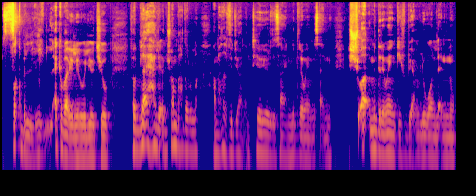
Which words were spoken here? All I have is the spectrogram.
الثقب الأكبر اللي هو اليوتيوب. فبلاقي حالي إنه شو عم بحضر؟ والله عم بحضر فيديو عن interior design مدري وين مثلا إنه الشقق مدري وين كيف بيعملوهم لإنه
